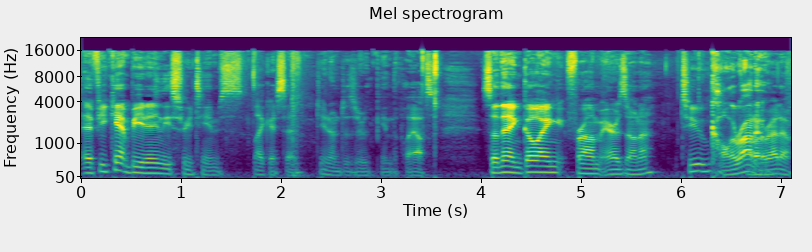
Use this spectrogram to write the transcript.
If you can't beat any of these three teams, like I said, you don't deserve to be in the playoffs. So then going from Arizona to Colorado, Colorado.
